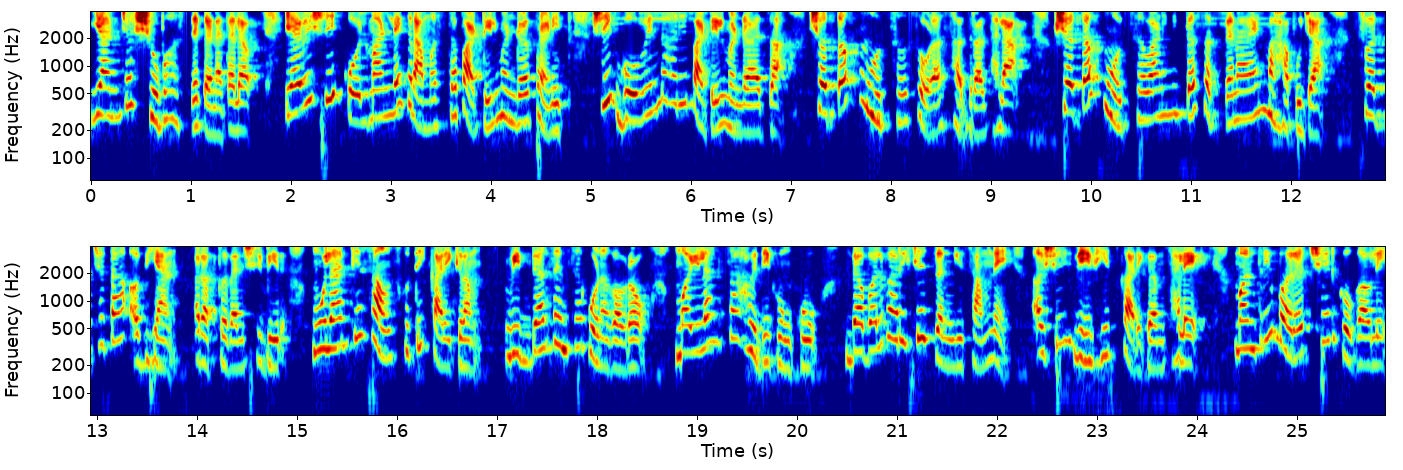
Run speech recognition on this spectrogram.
यांच्या शुभ हस्ते करण्यात आलं. यावेळी श्री कोलमांडले ग्रामस्थ पाटील मंडळ प्रणित श्री गोविंद हरी पाटील मंडळाचा शतक महोत्सव सोहळा साजरा झाला. शतक महोत्सवानिमित्त सत्यनारायण महापूजा स्वच्छता अभियान रक्तदान शिबिर मुलांचे सांस्कृतिक कार्यक्रम विद्यार्थ्यांचा गुणगौरव महिलांचा हळदी कुंकू डबलबारीचे जंगी सामने असे विविध कार्यक्रम झाले. मंत्री भरत शेठ गोगावले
